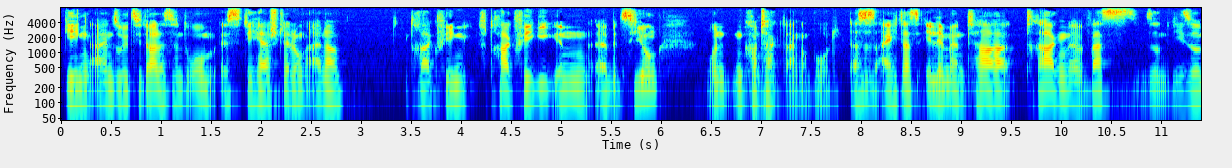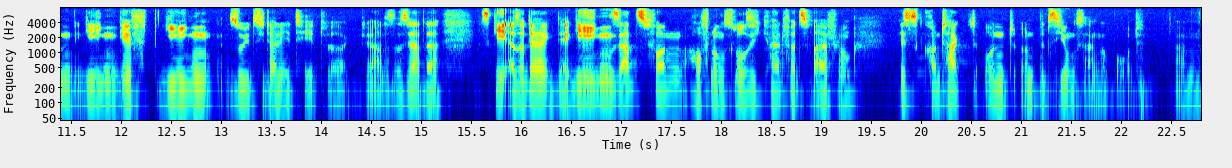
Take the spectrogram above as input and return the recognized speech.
gegen ein suizidales Syndrom, ist die Herstellung einer tragfähigen, tragfähigen äh, Beziehung und ein Kontaktangebot. Das ist eigentlich das elementar tragende, was so, wie so ein Gegengift gegen Suizidalität wirkt. Ja, das ist ja der, das, also der, der Gegensatz von Hoffnungslosigkeit, Verzweiflung ist Kontakt und, und Beziehungsangebot. Ähm,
